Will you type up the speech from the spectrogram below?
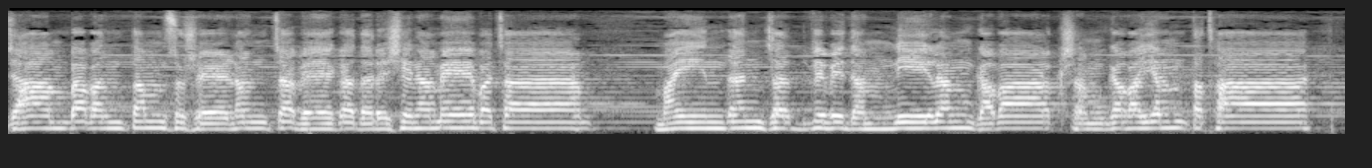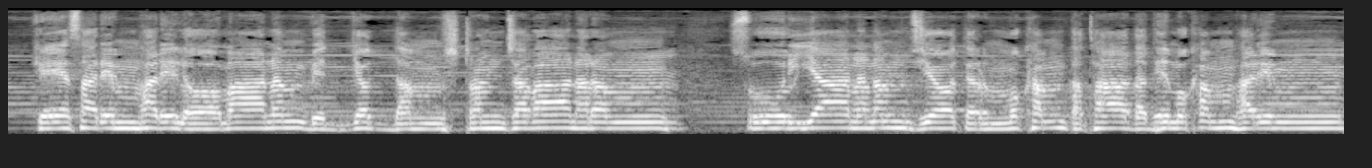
जाम्बवन्तम् सुषेणम् च वेगदर्शिनमेव च। मैन्दम् च द्विविधम् नीलम् गवाक्षम् गवयम् तथा। केसरिम् हरिलोमानम् विद्युद्दंष्ट्रम् च वानरम् सूर्याननम् ज्योतिर्मुखम् तथा दधिमुखम् हरिम्।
